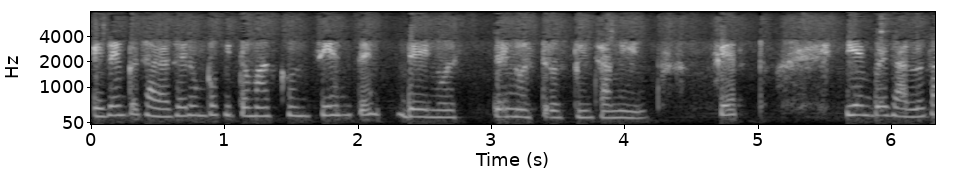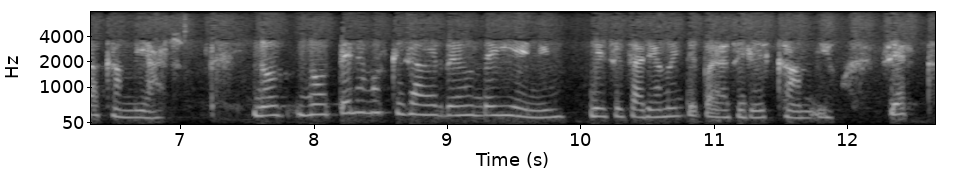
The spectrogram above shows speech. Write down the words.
es empezar a ser un poquito más consciente de nuestro de nuestros pensamientos, ¿cierto? Y empezarlos a cambiar. No, no tenemos que saber de dónde vienen necesariamente para hacer el cambio, ¿cierto?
